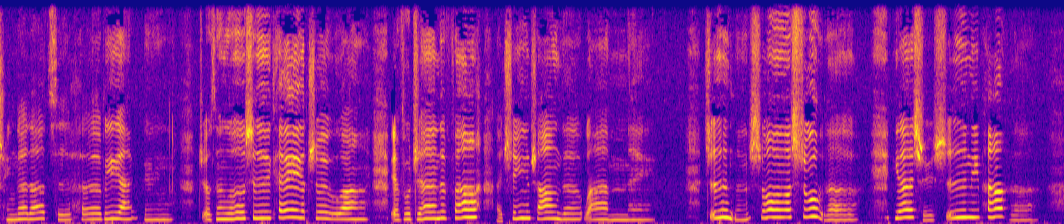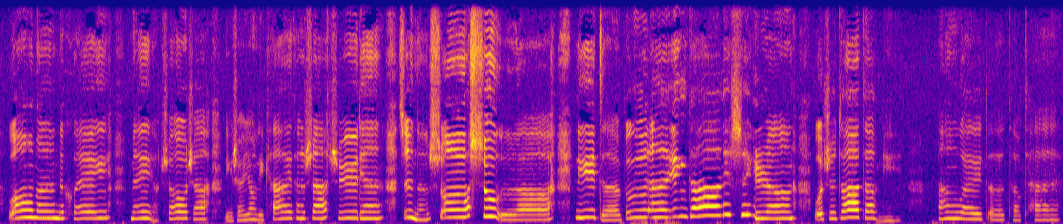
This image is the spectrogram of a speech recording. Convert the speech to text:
情歌的词何必押韵？就算我是 K 歌之王，也不见得把爱情唱得完美。只能说我输了，也许是你怕了，我们的回忆没有皱褶，你却用离开烫下句点。说我输了，你的不安赢得你信任，我只得到你安慰的淘汰。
